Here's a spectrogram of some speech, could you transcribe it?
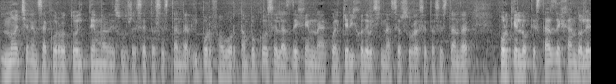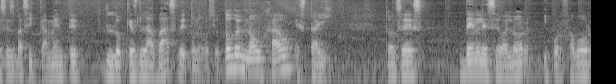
no echen en saco roto el tema de sus recetas estándar y por favor tampoco se las dejen a cualquier hijo de vecina hacer sus recetas estándar porque lo que estás dejándoles es básicamente lo que es la base de tu negocio. Todo el know-how está ahí. Entonces, denle ese valor y por favor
